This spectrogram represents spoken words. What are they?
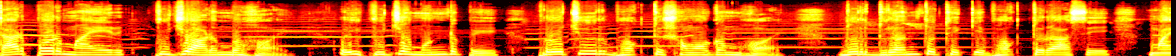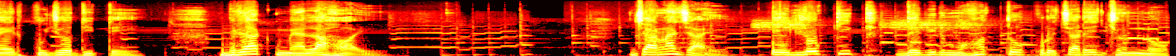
তারপর মায়ের পুজো আরম্ভ হয়। ওই পুজো মণ্ডপে প্রচুর ভক্ত সমাগম হয়। দূর দূরান্ত থেকে ভক্তরা আসে মায়ের পুজো দিতে। বিরাট মেলা হয়। জানা যায়, এই লৌকিক দেবীর মহত্ব প্রচারের জন্য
